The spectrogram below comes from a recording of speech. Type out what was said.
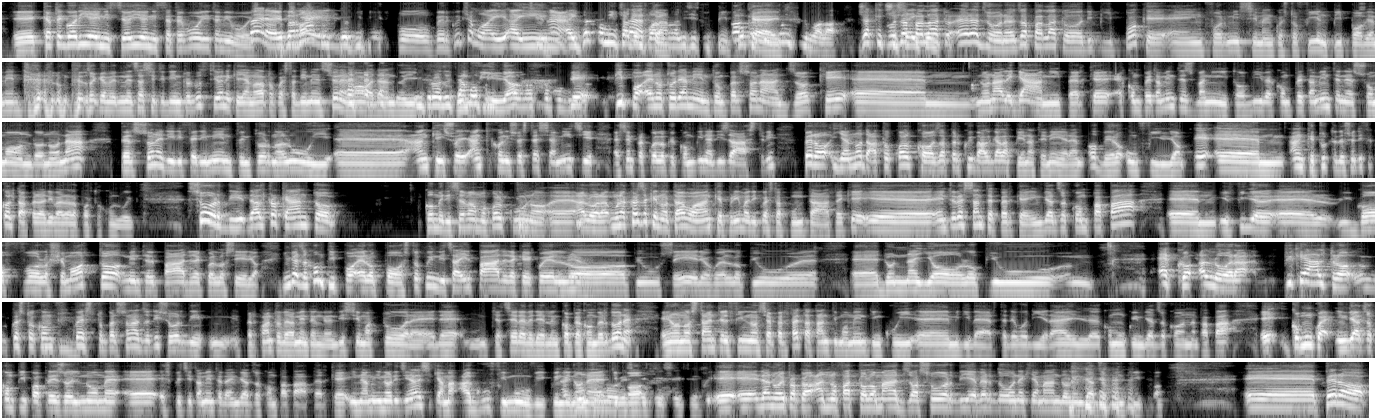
E categorie inizio io, iniziate voi, ditemi voi. Beh, hai parlato Vai. di Pippo, per cui diciamo hai, hai- eh. hai già cominciato Certo. un po' l'analisi su Pippo, Ok. continuala, già che ci Ho già sei parlato, con- hai ragione, ho già parlato di Pippo che è informissima in questo film. Pippo, ovviamente, non penso che necessiti di introduzioni, che gli hanno dato questa dimensione nuova dandogli Introduciamo un Pippo figlio. al nostro pubblico. Che Pippo è notoriamente un personaggio che ehm, non ha legami perché è completamente svanito, vive completamente nel suo mondo, non ha persone di riferimento intorno a lui, eh, anche, suoi- anche con i suoi stessi amici è sempre quello che combina disastri, però gli hanno dato qualcosa per cui valga la pena tenere, ovvero un figlio e ehm, anche tutte le sue difficoltà per arrivare al rapporto con lui. Sordi, d'altro canto, come dicevamo qualcuno, eh, allora, una cosa che notavo anche prima di questa puntata è che eh, è interessante perché in viaggio con papà ehm, il figlio è il goffo, lo scemotto, mentre il padre è quello serio. In viaggio con Pippo è l'opposto, quindi c'hai il padre che è quello più serio, quello più eh, eh, donnaiolo, più... mm. Ecco, allora, più che altro mm, questo, conf- questo personaggio di Sordi, mm, per quanto veramente è un grandissimo attore ed è un piacere vederlo in coppia con Verdone, e nonostante il film non sia perfetto, ha tanti momenti in cui eh, mi diverte, devo dire, eh, il- comunque in viaggio con papà, e comunque in viaggio con Pippo ha preso il nome eh, esplicitamente da in viaggio con papà, perché in, in originale si chiama A Goofy Movie, quindi Eh, non è tipo... Movie, sì, sì, sì, sì. E, e da noi proprio hanno fatto l'omaggio a Sordi e Verdone chiamandolo in viaggio con Pippo. Eh, però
